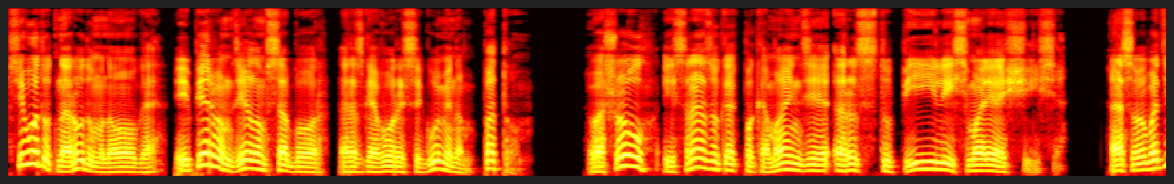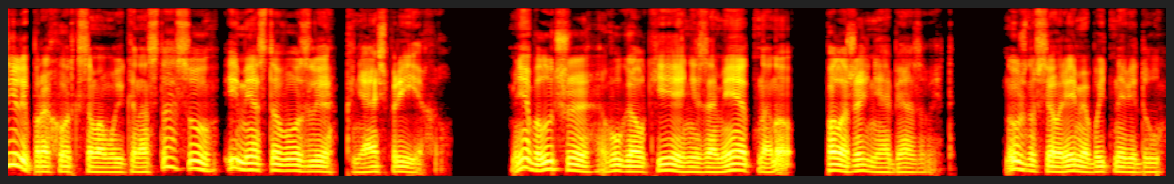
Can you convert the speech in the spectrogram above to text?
Всего тут народу много, и первым делом в собор, разговоры с игуменом потом. Вошел, и сразу, как по команде, расступились молящиеся. Освободили проход к самому иконостасу, и место возле князь приехал. Мне бы лучше в уголке, незаметно, но положение обязывает. Нужно все время быть на виду.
